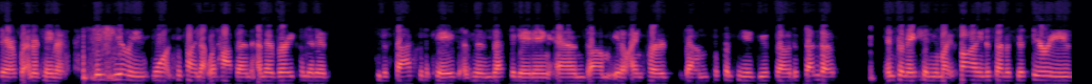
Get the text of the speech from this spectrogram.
there for entertainment. They really want to find out what happened, and they're very committed to the facts of the case and to investigating. And um, you know, I encourage them to continue to do so. To send us information you might find, to send us your theories,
